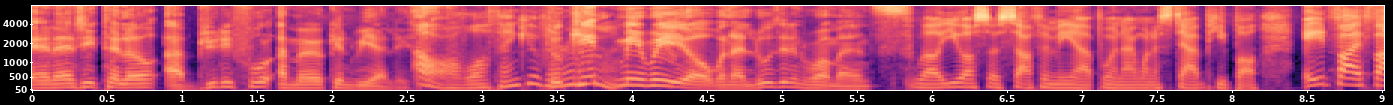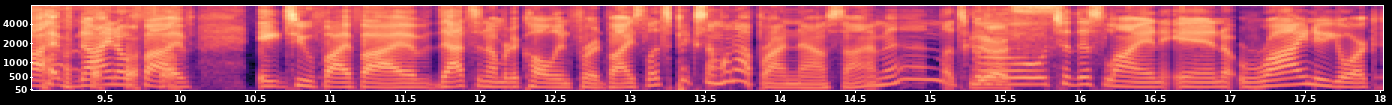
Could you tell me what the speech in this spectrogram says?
And Angi Taylor, a beautiful American realist. Oh, well, thank you to keep much. me real when I lose it in romance. Well, you also soften me up when I want to stab people. 855 905 8255. That's the number to call in for advice. Let's pick someone up right now, Simon. Let's go Yes. to this line in Rye, New York,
